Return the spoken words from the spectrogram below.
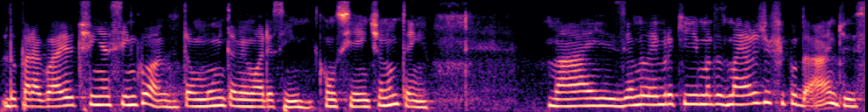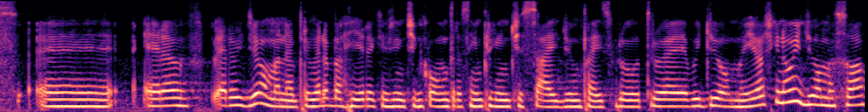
do Paraguai eu tinha cinco anos, então muita memória assim consciente eu não tenho. Mas eu me lembro que uma das maiores dificuldades é, era, era o idioma, né? A primeira barreira que a gente encontra sempre que a gente sai de um país para o outro é o idioma. E eu acho que não o idioma só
